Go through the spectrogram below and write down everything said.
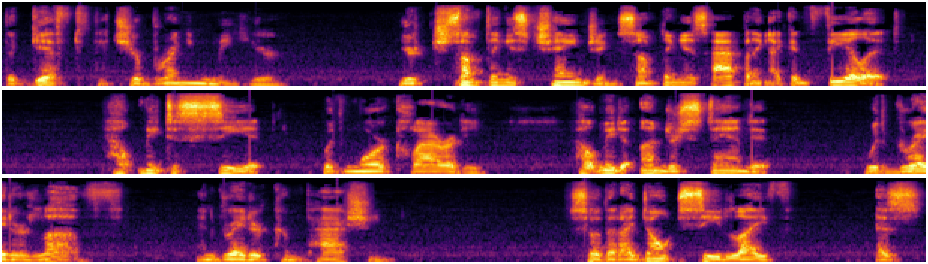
the gift that you're bringing me here. You're, something is changing, something is happening. I can feel it. Help me to see it with more clarity. Help me to understand it with greater love and greater compassion so that I don't see life as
